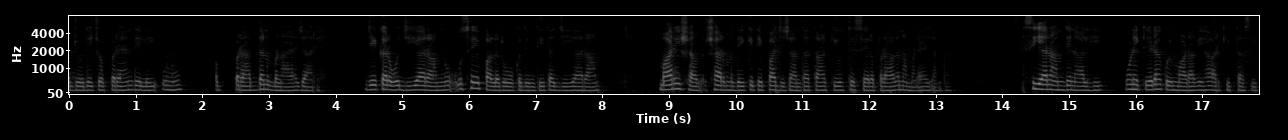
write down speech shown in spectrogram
ਅੱਜ ਉਹਦੇ ਚੁੱਪ ਰਹਿਣ ਦੇ ਲਈ ਉਹਨੂੰ ਅਪਰਾਧਨ ਬਣਾਇਆ ਜਾ ਰਿਹਾ ਹੈ। ਜੇਕਰ ਉਹ ਜੀਆ ਰਾਮ ਨੂੰ ਉਸੇ ਪਲ ਰੋਕ ਦਿੰਦੀ ਤਾਂ ਜੀਆ ਰਾਮ ਮਾਰੇ ਸ਼ਰਮ ਦੇ ਕਿਤੇ ਭੱਜ ਜਾਂਦਾ ਤਾਂ ਕਿ ਉਸਦੇ ਸਿਰ ਅਪਰਾਧ ਨਾ ਮੜਿਆ ਜਾਂਦਾ। ਸੀਆ ਰਾਮ ਦੇ ਨਾਲ ਹੀ ਉਹਨੇ ਕਿਹੜਾ ਕੋਈ ਮਾੜਾ ਵਿਹਾਰ ਕੀਤਾ ਸੀ?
